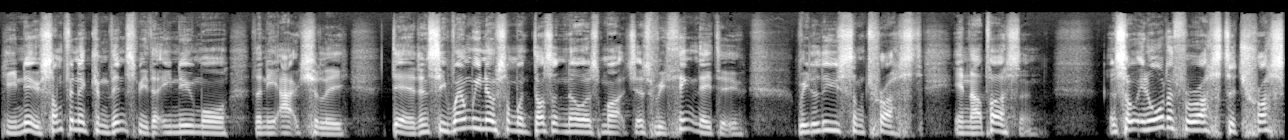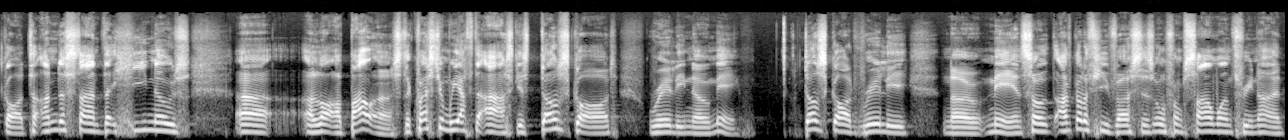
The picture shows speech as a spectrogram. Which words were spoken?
he knew. Something had convinced me that he knew more than he actually did. And see, when we know someone doesn't know as much as we think they do, we lose some trust in that person. And so, in order for us to trust God, to understand that He knows uh, a lot about us, the question we have to ask is Does God really know me? Does God really know me? And so I've got a few verses, all from Psalm 139,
